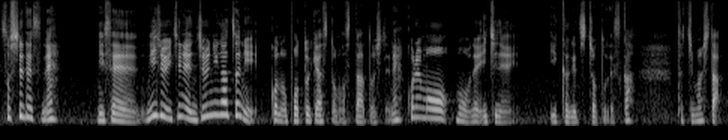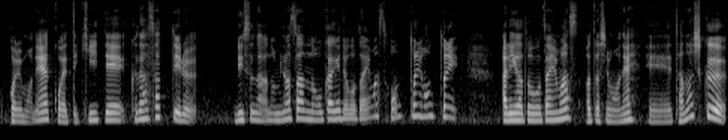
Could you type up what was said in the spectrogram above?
そしてですね2021年12月にこのポッドキャストもスタートしてねこれももうね1年1ヶ月ちょっとですか経ちました。これもねこうやって聞いてくださっているリスナーの皆さんのおかげでございます。本当に本当にありがとうございます。私もね、えー、楽しく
